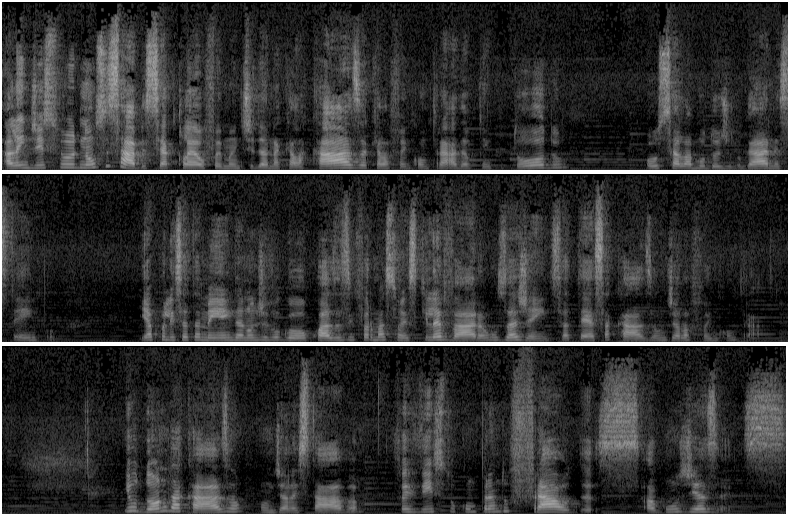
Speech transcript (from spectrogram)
Além disso, não se sabe se a Cleo foi mantida naquela casa, que ela foi encontrada o tempo todo, ou se ela mudou de lugar nesse tempo. E a polícia também ainda não divulgou quais as informações que levaram os agentes até essa casa onde ela foi encontrada. E o dono da casa onde ela estava foi visto comprando fraldas alguns dias antes.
